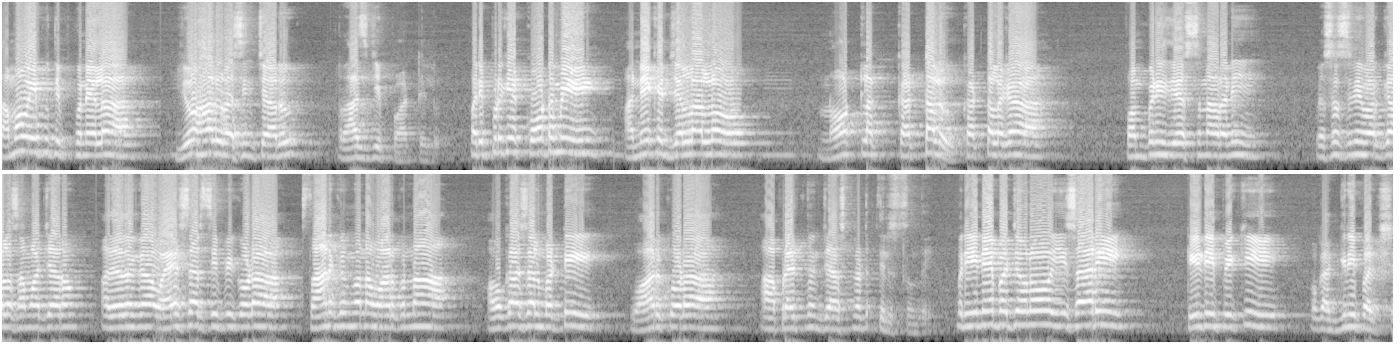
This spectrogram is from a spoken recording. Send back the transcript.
తమ వైపు తిప్పుకునేలా వ్యూహాలు రచించారు రాజకీయ పార్టీలు. మరి ఇప్పటికే కూటమి అనేక జిల్లాల్లో నోట్ల కట్టలు కట్టలుగా పంపిణీ చేస్తున్నారని విశ్వసనీయ వర్గాల సమాచారం. అదేవిధంగా వైఎస్ఆర్సీపీ కూడా స్థానికంగా ఉన్న వారికున్న అవకాశాలను బట్టి వారు కూడా ఆ ప్రయత్నం చేస్తున్నట్టు తెలుస్తుంది. మరి ఈ నేపథ్యంలో ఈసారి టీడీపీకి ఒక అగ్ని పరీక్ష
